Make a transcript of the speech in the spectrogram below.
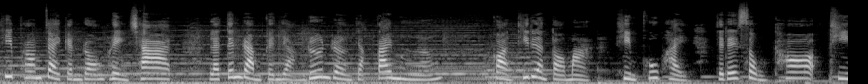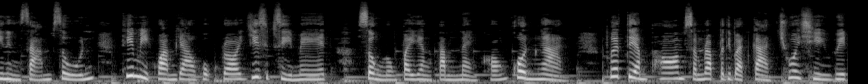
ที่พร้อมใจกันร้องเพลงชาติ และเต้นรำกันอย่างรื่นเริงจากใต้เมือง ก่อนที่เดือนต่อมาทีมกู้ภัยจะได้ส่งท่อ T130 ที่มีความยาว 624 เมตร ส่งลงไปยังตำแหน่งของคนงาน เพื่อเตรียมพร้อมสำหรับปฏิบัติการช่วยชีวิต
